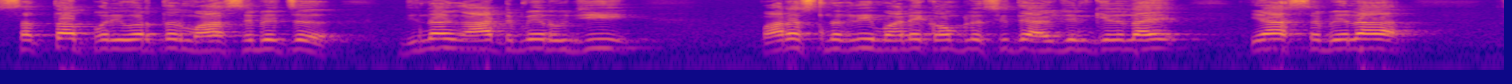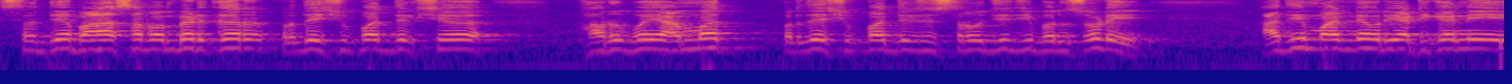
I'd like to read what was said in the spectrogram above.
सत्ता परिवर्तन महासभेचं दिनांक आठ मे रोजी पारसनगरी माने कॉम्प्लेक्स इथे आयोजन केलेलं आहे. या सभेला सध्या बाळासाहेब आंबेडकर प्रदेश उपाध्यक्ष फारुखभाई अहमद प्रदेश उपाध्यक्ष सरोजीजी बनसोडे आदी मान्यवर या ठिकाणी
